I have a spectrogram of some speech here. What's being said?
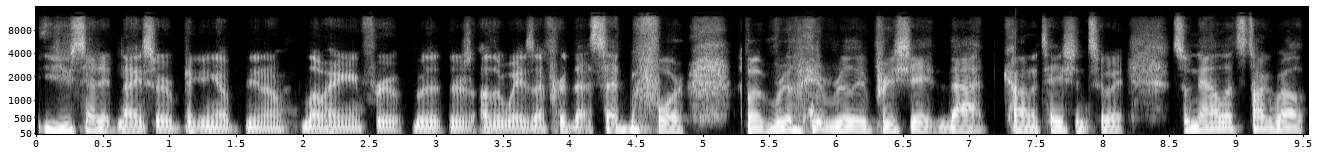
you said it nicer, picking up, you know, low hanging fruit. There's other ways I've heard that said before, but really, really appreciate that connotation to it. So now let's talk about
